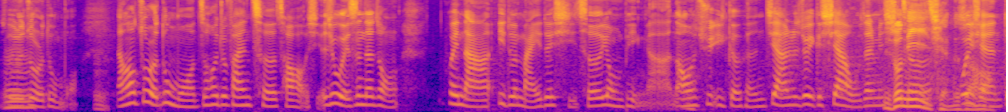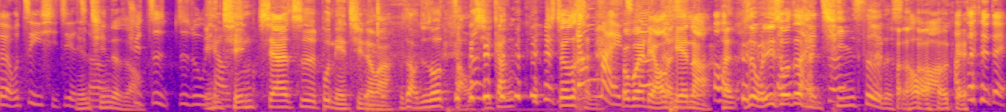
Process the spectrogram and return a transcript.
所以就做了镀膜。然后做了镀膜之后，就发现车超好洗，而且我也是那种会拿一堆买一堆洗车用品啊，然后去一个可能假日就一个下午在那边。你说你以前的时候，我以前对我自己洗自己的车，年轻的时候去自自助。年轻现在是不年轻了吗？不知道，就是说早期刚 就是很会不会聊天呐？很不是，我就说这很青涩的时候啊。对对对，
